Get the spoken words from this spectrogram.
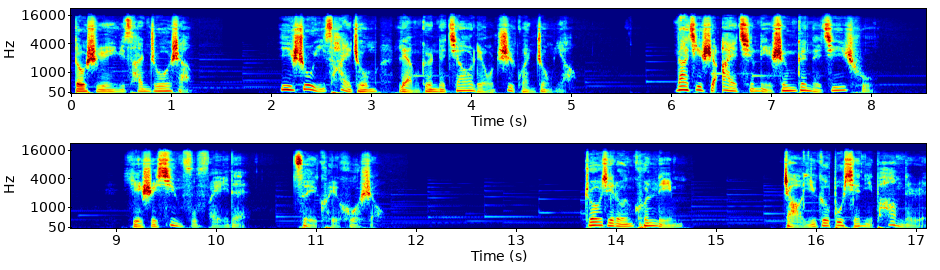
都是源于餐桌上。一蔬一菜中，两个人的交流至关重要，那既是爱情里生根的基础，也是幸福肥的罪魁祸首。周杰伦昆凌，找一个不嫌你胖的人。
